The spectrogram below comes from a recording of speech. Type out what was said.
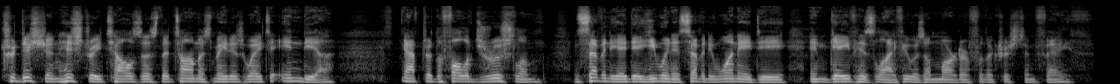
tradition, history tells us that Thomas made his way to India after the fall of Jerusalem. In 70 AD, he went in 71 AD and gave his life. He was a martyr for the Christian faith.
